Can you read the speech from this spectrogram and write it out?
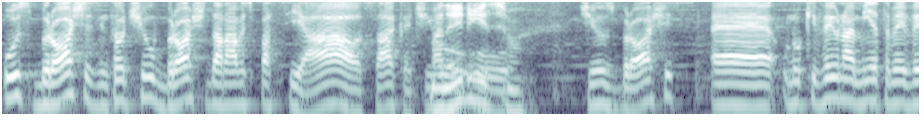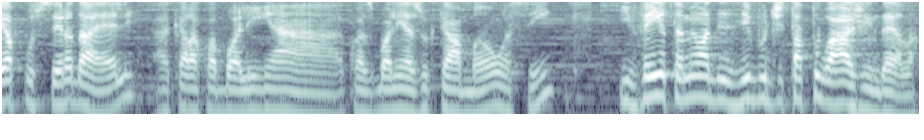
os broches, então tinha o broche da nave espacial, saca? Tinha Maneiríssimo. o- tinha os broches. É, no que veio na minha também veio a pulseira da Ellie, aquela com a bolinha. com as bolinhas azul que tem uma mão assim. E veio também um adesivo de tatuagem dela.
